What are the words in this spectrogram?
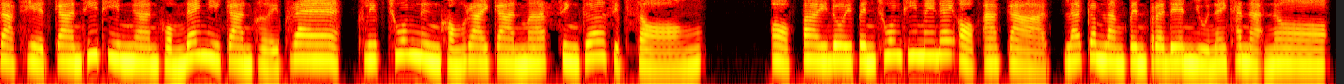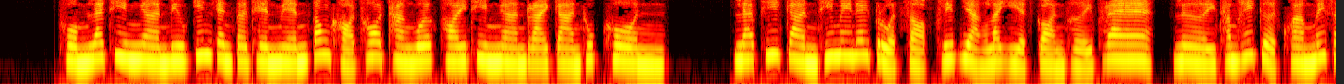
จากเหตุการณ์ที่ทีมงานผมได้มีการเผยแพร่ คลิปช่วงหนึ่งของรายการ Mask Singer 12 ออกไปโดยเป็นช่วงที่ไม่ได้ออกอากาศ และกำลังเป็นประเด็นอยู่ในขณะนอ ผมและทีมงาน b i l k i n Entertainment ต้องขอโทษทาง Workpoint ทีมงานรายการทุกคน และพี่กันที่ไม่ได้ตรวจสอบคลิปอย่างละเอียดก่อนเผยแพร่ เลยทำให้เกิดความไม่ส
